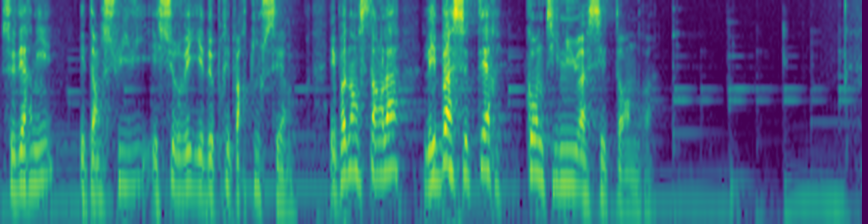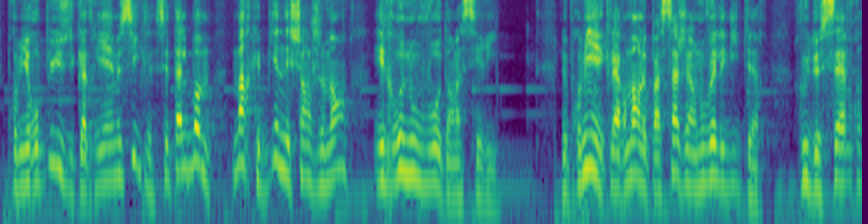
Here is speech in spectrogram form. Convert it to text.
Ce dernier étant suivi et surveillé de près par Toussaint. Et pendant ce temps-là, les basses terres continuent à s'étendre. Premier opus du quatrième cycle, cet album marque bien des changements et renouveaux dans la série. Le premier est clairement le passage à un nouvel éditeur. Rue de Sèvres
